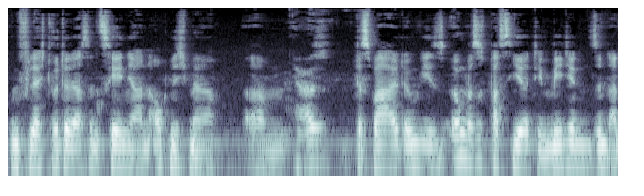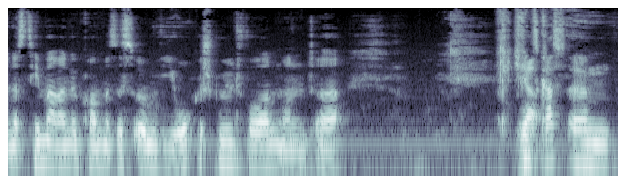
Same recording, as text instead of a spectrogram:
und vielleicht wird er das in 10 Jahren auch nicht mehr. Ähm, ja, das war halt irgendwie, irgendwas ist passiert, die Medien sind an das Thema rangekommen, es ist irgendwie hochgespült worden und äh, ich finde es ja. krass, ähm,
